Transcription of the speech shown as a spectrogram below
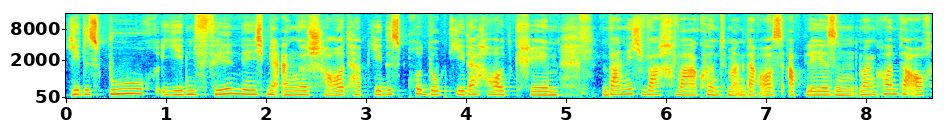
jedes Buch, jeden Film, den ich mir angeschaut habe, jedes Produkt, jede Hautcreme, wann ich wach war, konnte man daraus ablesen. Man konnte auch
